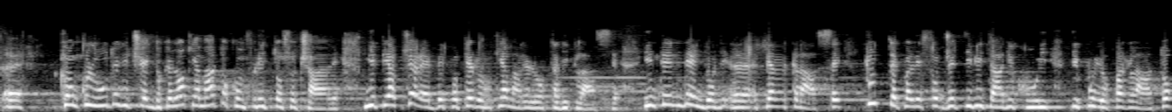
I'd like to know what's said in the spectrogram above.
eh, concludo dicendo che l'ho chiamato conflitto sociale, mi piacerebbe poterlo chiamare lotta di classe, intendendo eh, per classe tutte quelle soggettività di cui, di cui ho parlato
